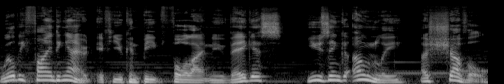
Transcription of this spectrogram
we'll be finding out if you can beat Fallout New Vegas using only a shovel.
